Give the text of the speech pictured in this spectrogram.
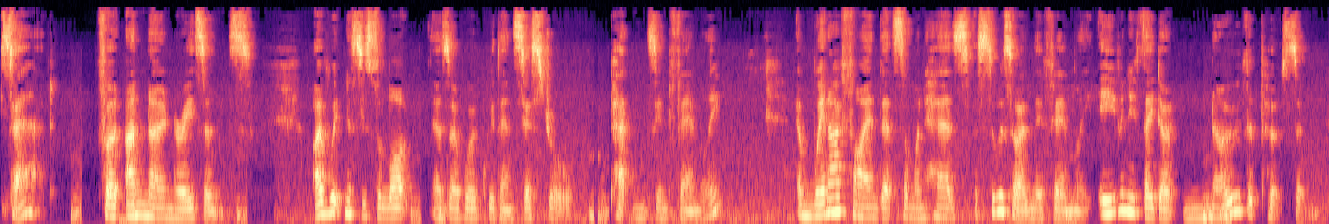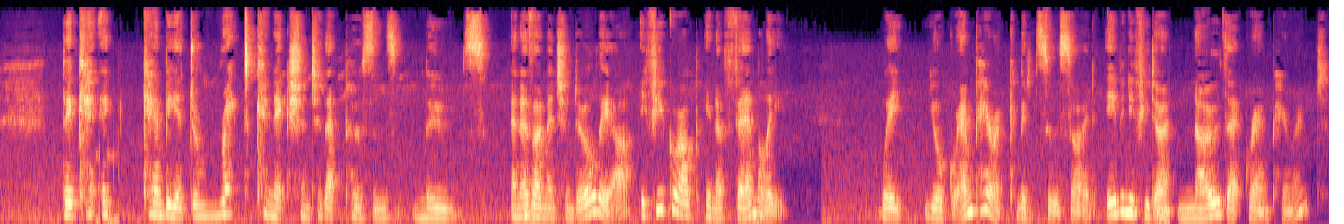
sad for unknown reasons. I've witnessed this a lot as I work with ancestral patterns in family. And when I find that someone has a suicide in their family, even if they don't know the person, there can, can be a direct connection to that person's moods. And as I mentioned earlier, if you grow up in a family where your grandparent committed suicide, even if you don't know that grandparent,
